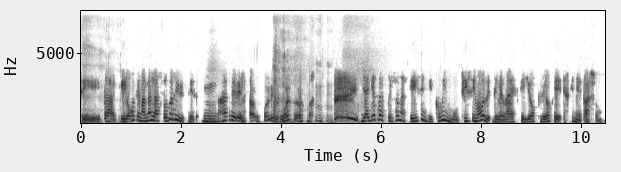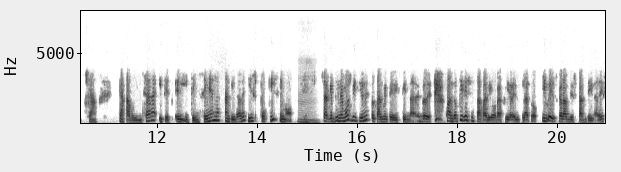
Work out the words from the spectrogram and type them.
sí, tal. Y luego te mandan las fotos y dices, madre del amor hermoso. y hay otras personas que dicen que comen muchísimo, de, verdad, es que yo creo que es que me paso. O sea, se acabó hinchada y te, y te enseñan las cantidades y es poquísimo. Mm. O sea que tenemos visiones totalmente distintas. Entonces, cuando pides esta radiografía del plato y ves grandes cantidades,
